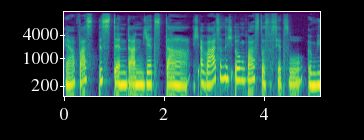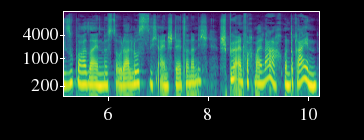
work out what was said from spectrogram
ja, was ist denn dann jetzt da? Ich erwarte nicht irgendwas, dass es jetzt so irgendwie super sein müsste oder Lust sich einstellt, sondern ich spüre einfach mal nach und rein.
